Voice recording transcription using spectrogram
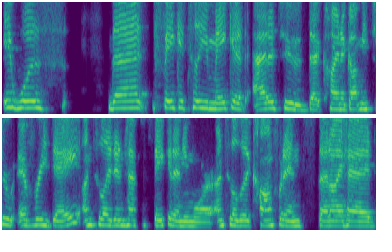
it was that fake it till you make it attitude that kind of got me through every day until I didn't have to fake it anymore, until the confidence that I had,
